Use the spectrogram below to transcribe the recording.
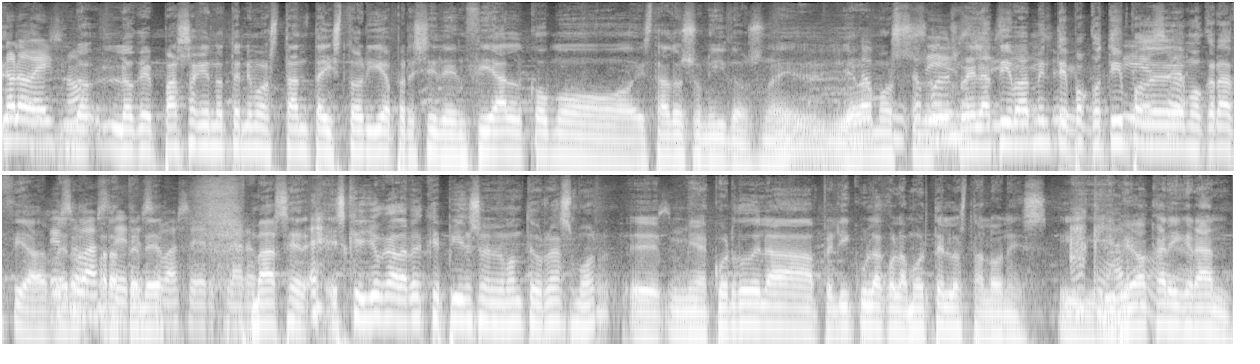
No lo veis, ¿no? Lo, que pasa es que no tenemos tanta historia presidencial como Estados Unidos. Llevamos relativamente poco tiempo de democracia. Eso va a ser, eso va a ser, claro. Va a ser. Es que yo cada vez que pienso en el Monte Rushmore, eh, me acuerdo de la película con la muerte en los talones. Y, Ah, veo a Cary Grant.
